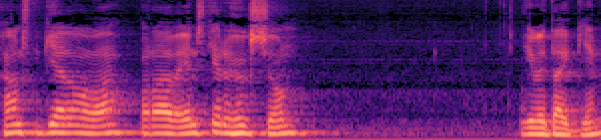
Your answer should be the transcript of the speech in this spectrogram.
Kannski gera það bara af einskjæri hugssjón ég veit ekki.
